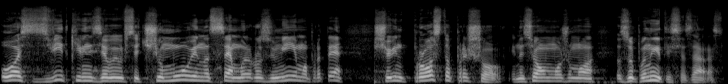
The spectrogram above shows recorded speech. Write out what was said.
ось звідки він з'явився, чому він оце. Ми розуміємо про те, що він просто прийшов, і на цьому можемо зупинитися зараз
